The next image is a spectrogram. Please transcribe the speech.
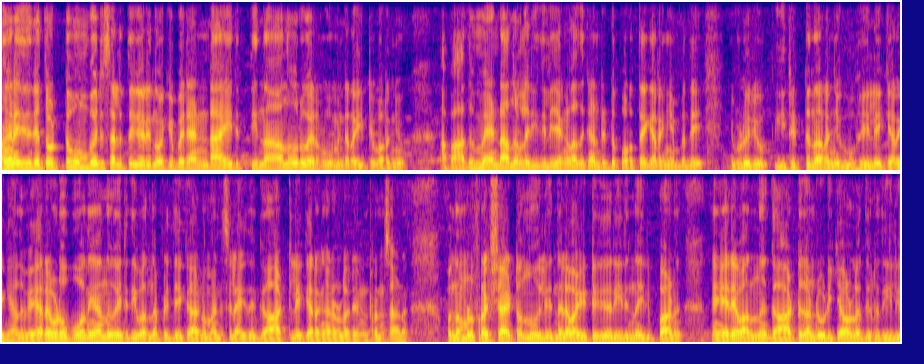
അങ്ങനെ ഇതിന്റെ തൊട്ട് മുമ്പ് ഒരു സ്ഥലത്ത് കയറി നോക്കിയപ്പോൾ രണ്ടായിരത്തി നാനൂറ് വരെ റൂമിന്റെ റേറ്റ് പറഞ്ഞു. അപ്പോൾ അതും വേണ്ട എന്നുള്ള രീതിയിൽ ഞങ്ങൾ അത് കണ്ടിട്ട് പുറത്തേക്ക് ഇറങ്ങിയപ്പോൾ ഇവിടെ ഒരു ഇരുട്ട് നിറഞ്ഞ് ഗുഹയിലേക്ക് ഇറങ്ങി. അത് വേറെ എവിടെ പോകുന്നതെന്ന് കരുതി വന്നപ്പോഴത്തേക്കാണ് മനസ്സിലായത് ഘാട്ടിലേക്ക് ഇറങ്ങാനുള്ള ഒരു എൻട്രൻസ് ആണ്. അപ്പോൾ നമ്മൾ ഫ്രഷ് ആയിട്ടൊന്നുമില്ല. ഇന്നലെ വൈകിട്ട് കയറി ഇരുന്ന ഇരിപ്പാണ്. നേരെ വന്ന് ഘാട്ട് കണ്ടുപിടിക്കാനുള്ള ധൃതിയിൽ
